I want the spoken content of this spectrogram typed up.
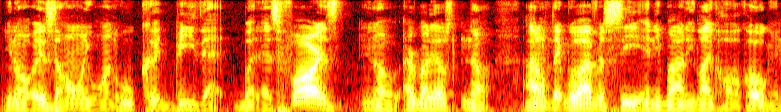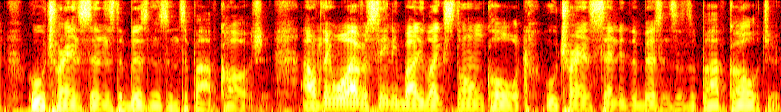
you know, is the only one who could be that. But as far as you know, everybody else, no. I don't think we'll ever see anybody like Hulk Hogan who transcends the business into pop culture. I don't think we'll ever see anybody like Stone Cold who transcended the business into pop culture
